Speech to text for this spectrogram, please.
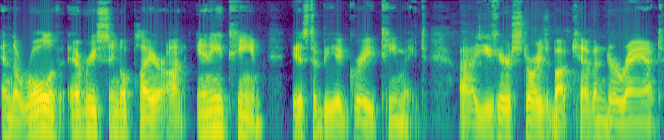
and the role of every single player on any team is to be a great teammate. Uh, you hear stories about Kevin Durant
